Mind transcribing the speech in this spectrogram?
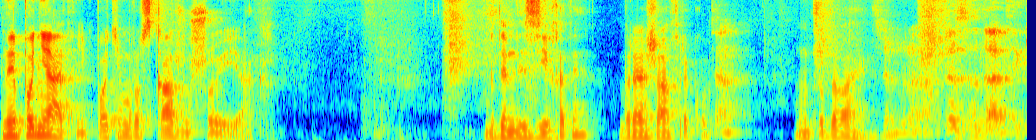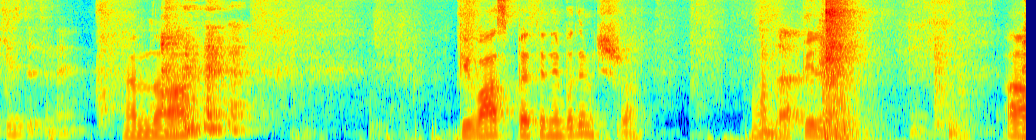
непонятні. Потім розкажу, що і як. Будемо десь їхати? Береш Африку? Так, Ну то давай. треба, треба згадати, як їздити нею. А ну. Півас пити не будемо чи що? Вон, пілля. А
